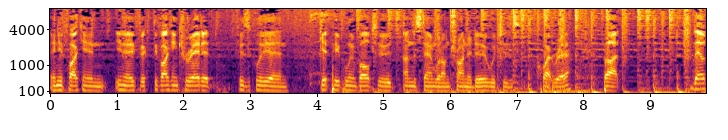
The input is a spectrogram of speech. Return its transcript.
and if I can, you know, if if I can create it physically and get people involved to understand what I'm trying to do, which is quite rare, but they'll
